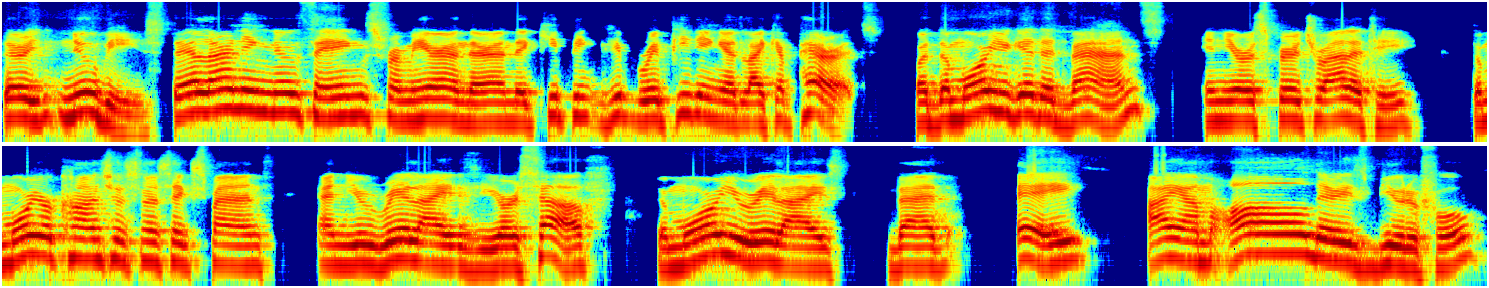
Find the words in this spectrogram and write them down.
They're newbies. They're learning new things from here and there, and they keeping keep repeating it like a parrot. But the more you get advanced in your spirituality, the more your consciousness expands and you realize yourself, the more you realize that A, I am all there is beautiful,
